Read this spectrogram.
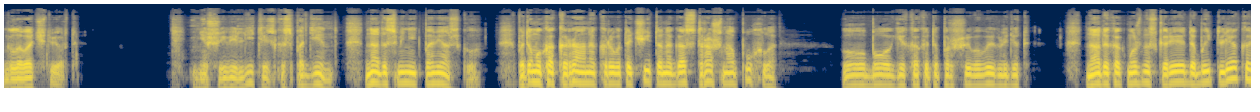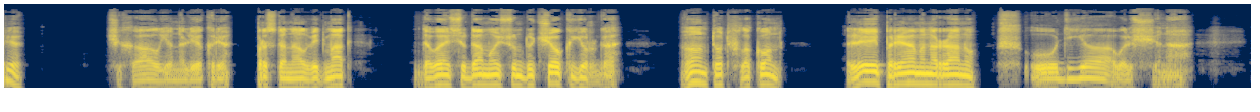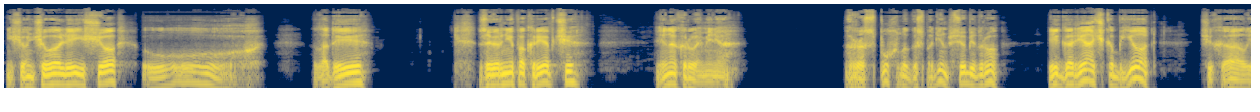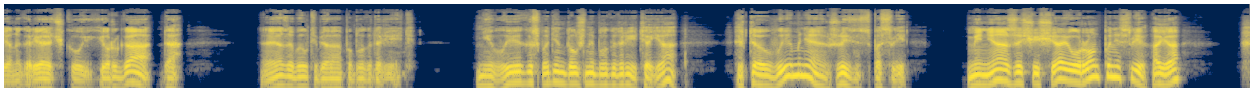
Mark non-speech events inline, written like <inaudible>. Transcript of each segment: Глава четвертая. — Не шевелитесь, господин, надо сменить повязку, потому как рана кровоточит, а нога страшно опухла. О, боги, как это паршиво выглядит! Надо как можно скорее добыть лекаря. Чихал я на лекаря, простонал ведьмак. — Давай сюда мой сундучок, Юрга. Он тот флакон. Лей прямо на рану. О, дьявольщина! Ничего, ничего, ли еще? Ух! Лады, заверни покрепче и накрой меня. Распухло, господин, все бедро, и горячка бьет. Чихал я на горячку. Юрга, да. Я забыл тебя поблагодарить. Не вы, господин, должны благодарить, а я... Это вы мне жизнь спасли. Меня, защищая, урон понесли, а я...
